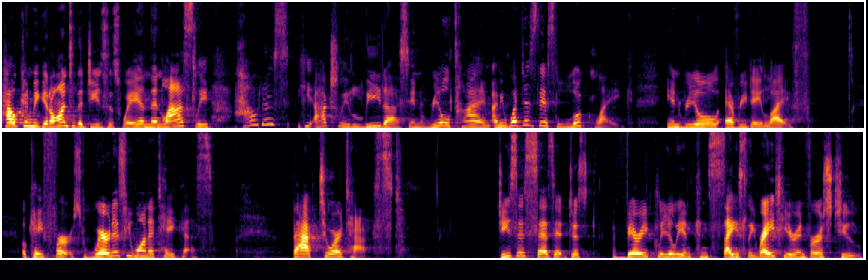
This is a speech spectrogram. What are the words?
how can we get on to the Jesus way? And then lastly, how does he actually lead us in real time? I mean, what does this look like in real everyday life? Okay, first, where does he want to take us? Back to our text. Jesus says it just very clearly and concisely right here in verse 2.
